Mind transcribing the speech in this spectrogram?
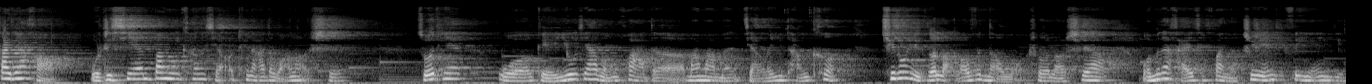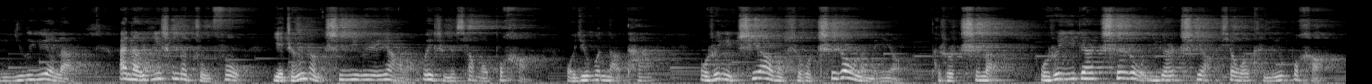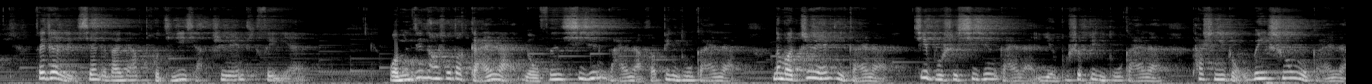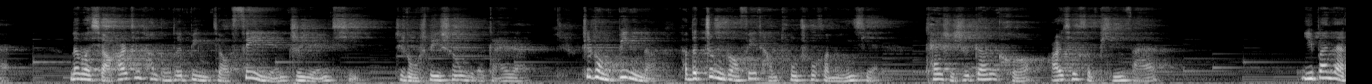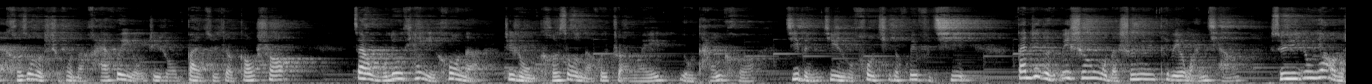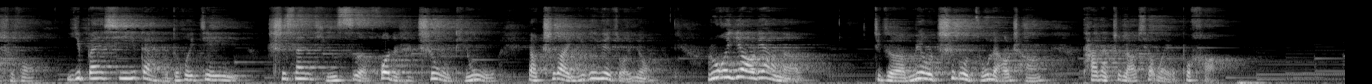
大家好，我是西安邦尼康小儿推拿的王老师。昨天我给优家文化的妈妈们讲了一堂课，其中有个姥姥问到我说：“老师啊，我们的孩子患了支原体肺炎已经一个月了，按照医生的嘱咐，也整整吃一个月药了，为什么效果不好？”我就问到他，我说：“你吃药的时候吃肉了没有？”他说：“吃了。”我说：“一边吃肉一边吃药，效果肯定不好。”在这里先给大家普及一下支原体肺炎。我们经常说的感染有分细菌感染和病毒感染。那么支原体感染既不是细菌感染，也不是病毒感染，它是一种微生物感染。那么小孩经常得的病叫肺炎支原体，这种微生物的感染。这种病呢，它的症状非常突出和明显，开始是干咳，而且很频繁。一般在咳嗽的时候呢，还会有这种伴随着高烧。在五六天以后呢，这种咳嗽呢会转为有痰咳，基本进入后期的恢复期。但这个微生物的生命力特别顽强，所以用药的时候，一般西医大夫都会建议吃三停四，或者是吃五停五，要吃到一个月左右。如果药量呢，这个没有吃够足疗程，它的治疗效果也不好。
